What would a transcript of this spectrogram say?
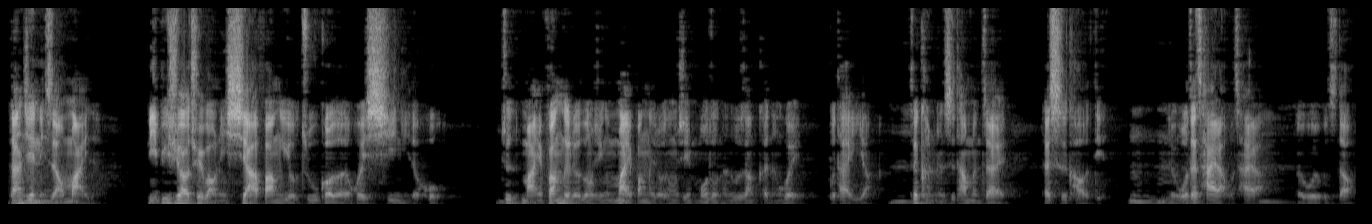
但今天你是要卖的，你必须要确保你下方有足够的人会吸你的货。就是买方的流动性跟卖方的流动性，某种程度上可能会不太一样，这可能是他们在在思考的点。嗯，对我在猜了，我猜了，我也不知道，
